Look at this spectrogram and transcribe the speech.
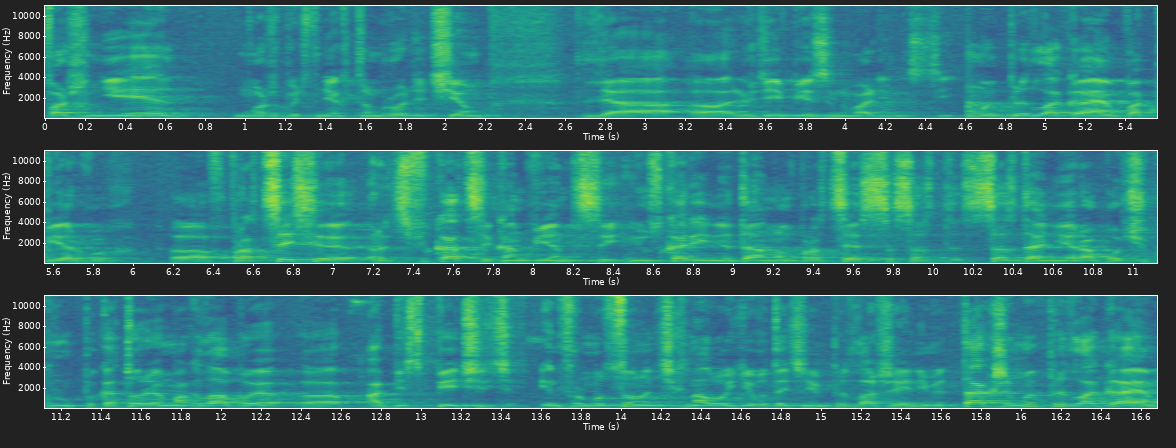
важнее, может быть, в некотором роде, чем для э, людей без инвалидности. Мы предлагаем, во-первых, э, в процессе ратификации конвенции и ускорения данного процесса созда- создание рабочей группы, которая могла бы э, обеспечить информационные технологии вот этими предложениями. Также мы предлагаем,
